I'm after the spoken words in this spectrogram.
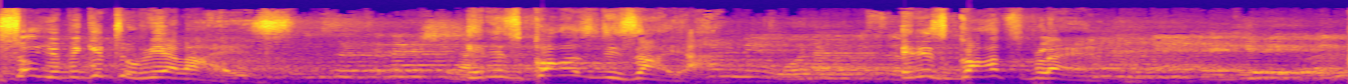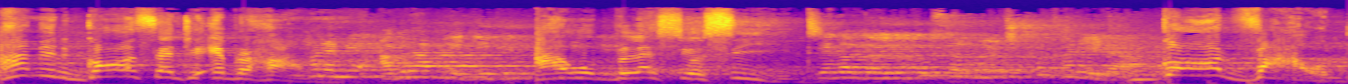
So you begin to realize it is God's desire, it is God's plan I mean, God said to Abraham, I will bless your seed. God vowed.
